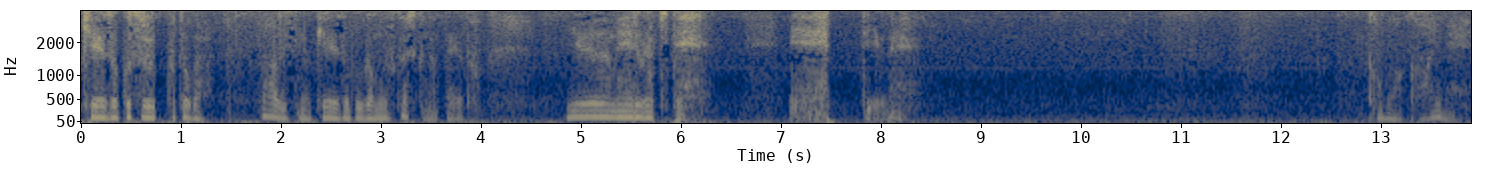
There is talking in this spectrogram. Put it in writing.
継続することが、サービスの継続が難しくなったよというメールが来て、えーっていうね。カモは可愛いね。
